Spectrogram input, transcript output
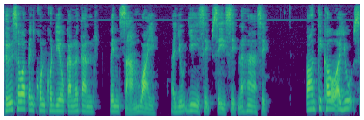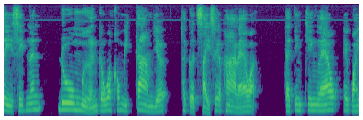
ถือซะว่าเป็นคนคนเดียวกันแล้วกันเป็นสามวัย อายุ20 40และ50ตอนที่เขาอายุ40นั้น ดูเหมือนกับว่าเขามีกล้ามเยอะ ถ้าเกิดใส่เสื้อผ้าแล้วอะแต่จริงๆ แล้วไอ้วัย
